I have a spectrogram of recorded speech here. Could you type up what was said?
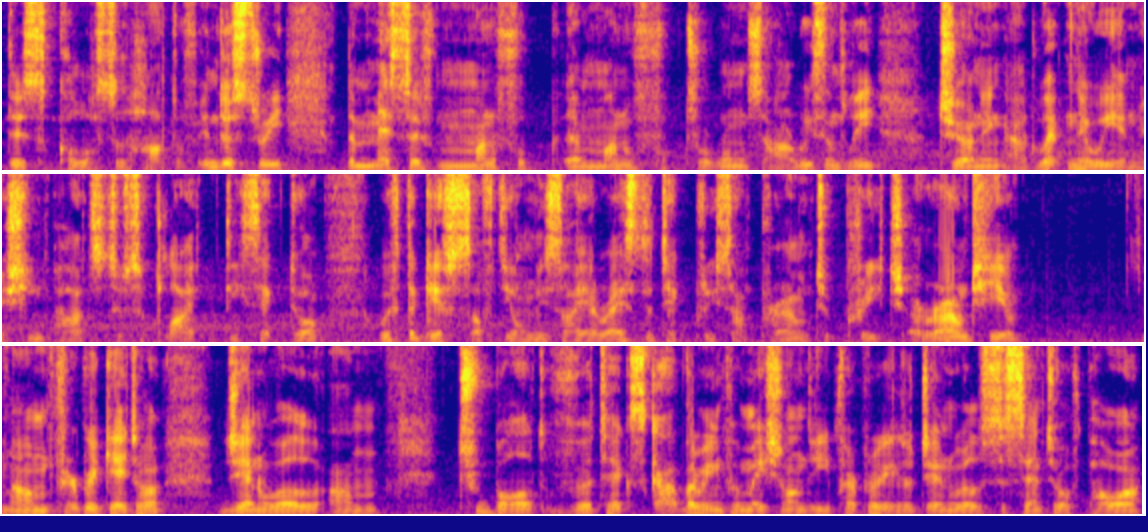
this colossal heart of industry. The massive manufa uh, are recently churning out weaponry and machine parts to supply the sector with the gifts of the Omnissiah as the tech priests are prone to preach around here. Um, Fabricator General um, Tubalt Vertex gathering information on the Fabricator General is the center of power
